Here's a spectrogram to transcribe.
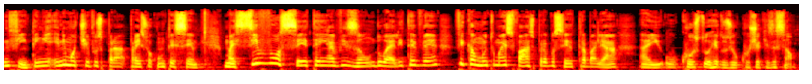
Enfim, tem N motivos para isso acontecer. Mas se você tem a visão do LTV, fica muito mais fácil para você trabalhar aí o custo, reduzir o custo de aquisição.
